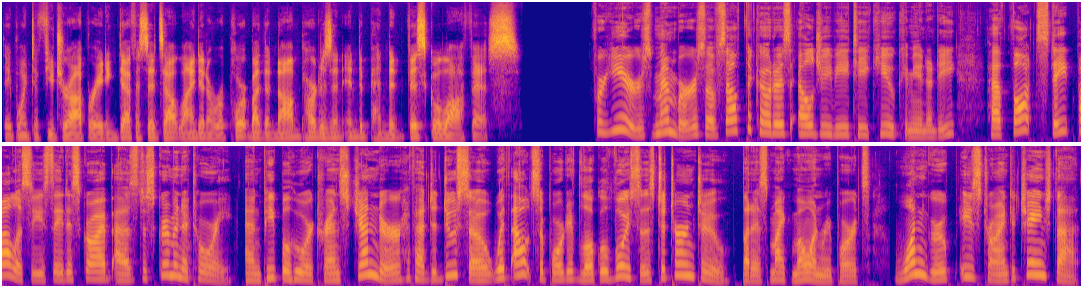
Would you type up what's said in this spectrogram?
They point to future operating deficits outlined in a report by the nonpartisan Independent Fiscal Office. For years, members of South Dakota's LGBTQ community have fought state policies they describe as discriminatory, and people who are transgender have had to do so without supportive local voices to turn to. But as Mike Moen reports, one group is trying to change that.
